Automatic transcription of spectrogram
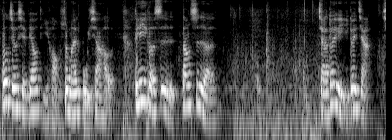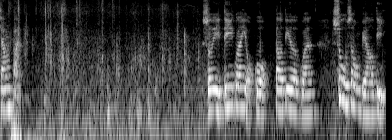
不过只有写标题哈，所以我们还是补一下好了。第一个是当事人甲对乙对甲相反，所以第一关有过，到第二关诉讼标的。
